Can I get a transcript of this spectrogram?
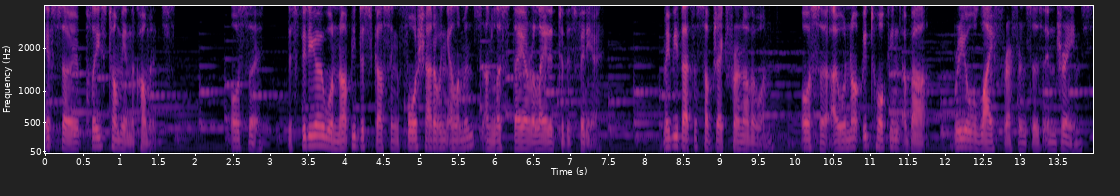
If so, please tell me in the comments. Also, this video will not be discussing foreshadowing elements unless they are related to this video. Maybe that's a subject for another one. Also, I will not be talking about real life references in dreams.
